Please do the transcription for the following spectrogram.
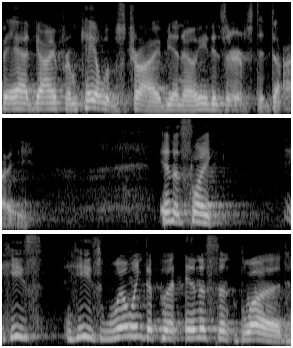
bad guy from Caleb's tribe. You know, he deserves to die. And it's like he's, he's willing to put innocent blood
